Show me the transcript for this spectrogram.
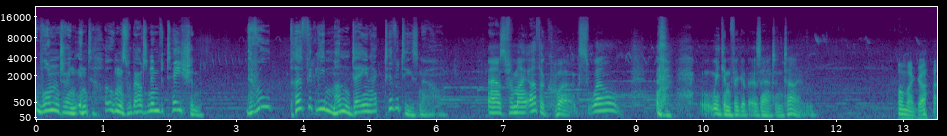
wandering into homes without an invitation. They're all perfectly mundane activities now. As for my other quirks, well, we can figure those out in time. Oh my god.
